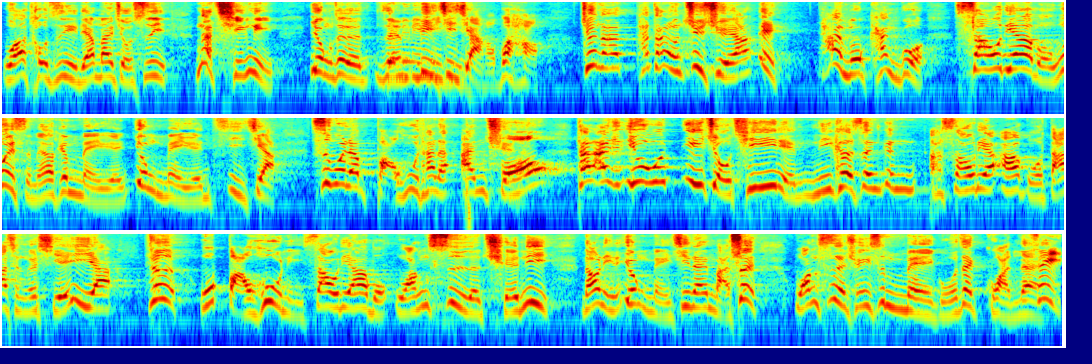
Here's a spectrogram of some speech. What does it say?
我要投资你两百九十亿，那请你用这个人民币计价好不好？就他他当然拒绝啊，哎。他有没有看过沙特阿拉伯为什么要跟美元用美元计价？是为了保护他的安全。哦，他的安全，因为我一九七一年尼克森跟啊沙特阿拉伯达成了协议啊，就是我保护你沙特阿拉伯王室的权益，然后你用美金来买，所以王室的权益是美国在管的。所以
